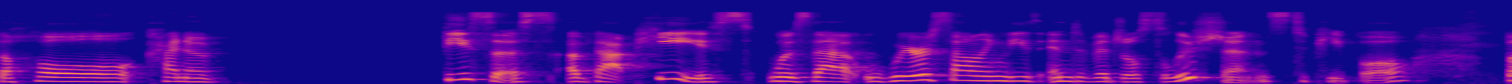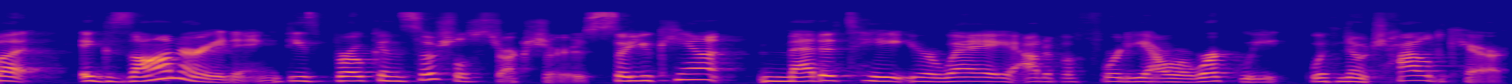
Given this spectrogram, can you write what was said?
the whole kind of thesis of that piece was that we're selling these individual solutions to people but exonerating these broken social structures. So you can't meditate your way out of a 40 hour work week with no childcare.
